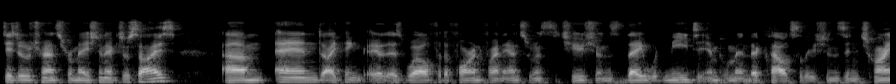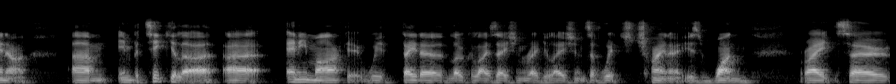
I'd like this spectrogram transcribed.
digital transformation exercise. Um, and I think as well for the foreign financial institutions, they would need to implement their cloud solutions in China um, in particular, uh, any market with data localization regulations, of which China is one, right? So,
